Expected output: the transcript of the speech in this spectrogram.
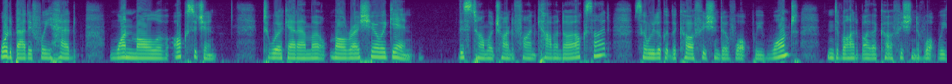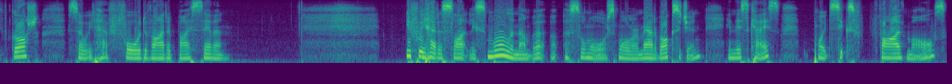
What about if we had 1 mole of oxygen? To work out our mole ratio again, this time we're trying to find carbon dioxide, so we look at the coefficient of what we want and divide it by the coefficient of what we've got, so we'd have 4 divided by 7. If we had a slightly smaller number, a small smaller amount of oxygen, in this case 0.65 moles,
